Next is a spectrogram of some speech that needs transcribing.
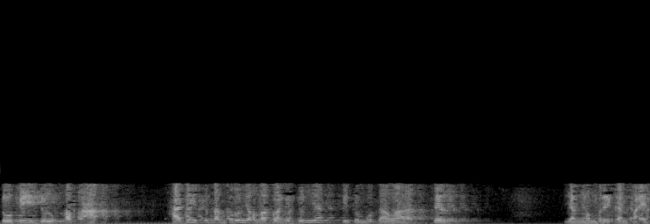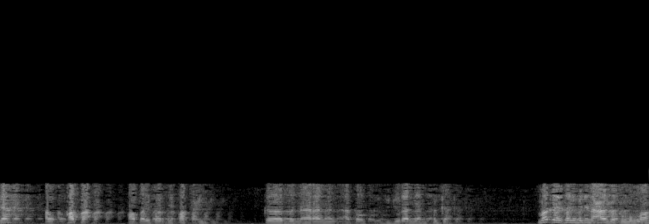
tufidul qat'a. Hadis tentang turunnya Allah ke langit dunia itu mutawatir yang memberikan faedah al-qata' atau itu artinya qat'i kebenaran atau kejujuran yang tegas maka ikhwan fillah a'azakumullah,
